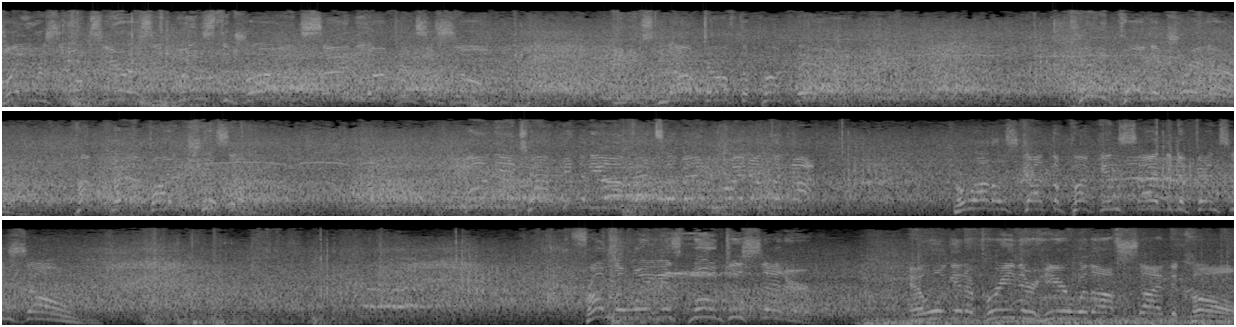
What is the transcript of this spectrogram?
Play resumes here as he wins the draw inside the offensive zone. And he's knocked off the puck there. Can't pull the trigger. Puck grab by Chisholm. On the attack into the offensive right up the gut. Toronto's got the puck inside the defensive zone. From the wing, it's moved to center. And we'll get a breather here with offside the call.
